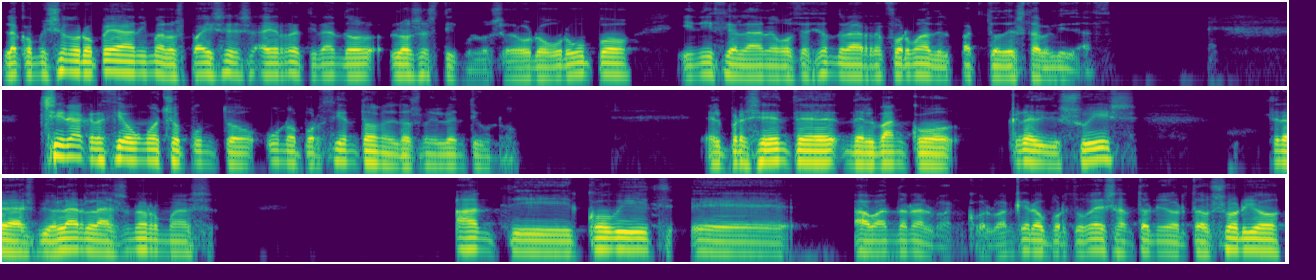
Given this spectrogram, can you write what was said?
La Comisión Europea anima a los países a ir retirando los estímulos. El Eurogrupo inicia la negociación de la reforma del Pacto de Estabilidad. China creció un 8.1% en el 2021. El presidente del banco Credit Suisse, tras violar las normas anti-COVID, eh, abandona el banco. El banquero portugués Antonio Horta Osorio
